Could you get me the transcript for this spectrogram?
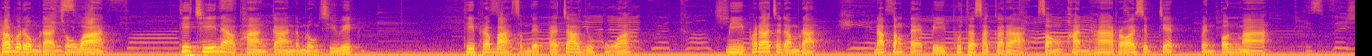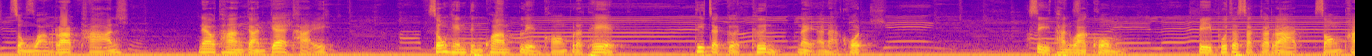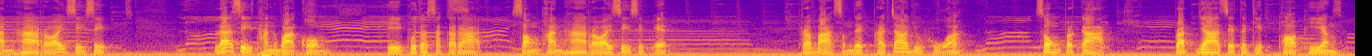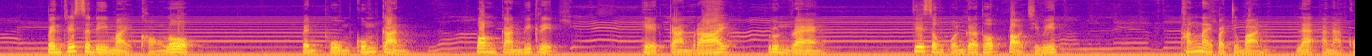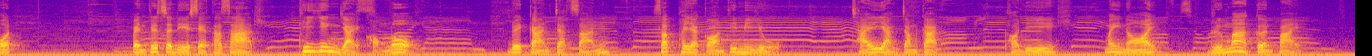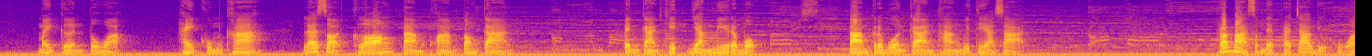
พระบรมราโชวาทที่ชี้แนวทางการดำรงชีวิต ที่พระบาทสมเด็จพระเจ้าอยู่หัว มีพระราชดำรัสนับตั้งแต่ปีพุทธศักราช 2517 เป็นต้นมาทรงวางรากฐาน แนวทางการแก้ไข ทรงเห็นถึงความเปลี่ยนของประเทศ ที่จะเกิดขึ้นในอนาคต 4 ธันวาคม ปีพุทธศักราช 2540 และ 4 ธันวาคม ปีพุทธศักราช 2541 พระบาทสมเด็จพระเจ้าอยู่หัว ทรงประกาศ ปรัชญาเศรษฐกิจพอเพียง เป็นทฤษฎีใหม่ของโลก เป็นภูมิคุ้มกัน ป้องกันวิกฤต เหตุการณ์ร้าย รุนแรง ที่ส่งผลกระทบต่อชีวิต ทั้งในปัจจุบันและอนาคต เป็นทฤษฎีเศรษฐศาสตร์ที่ยิ่งใหญ่ของโลก ด้วยการจัดสรรทรัพยากรที่มีอยู่ ใช้อย่างจำกัด พอดี ไม่น้อย หรือมากเกินไป ไม่เกินตัว ให้คุ้มค่าและสอดคล้องตามความต้องการ เป็นการคิดอย่างมีระบบ ตามกระบวนการทางวิทยาศาสตร์ พระบาทสมเด็จพระเจ้าอยู่หัว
